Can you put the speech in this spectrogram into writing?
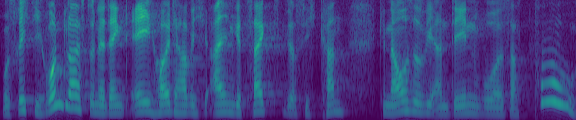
wo es richtig rund läuft und er denkt, ey, heute habe ich allen gezeigt, was ich kann. Genauso wie an denen, wo er sagt, puh,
